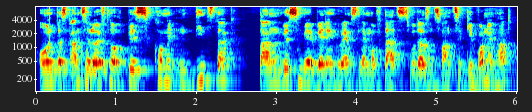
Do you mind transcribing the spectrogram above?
Und das Ganze läuft noch bis kommenden Dienstag. Dann wissen wir, wer den Grand Slam of Darts 2020 gewonnen hat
